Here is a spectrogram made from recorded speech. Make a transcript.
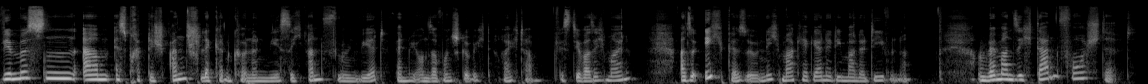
Wir müssen ähm, es praktisch anschlecken können, wie es sich anfühlen wird, wenn wir unser Wunschgewicht erreicht haben. Wisst ihr, was ich meine? Also ich persönlich mag ja gerne die Malediven. Ne? Und wenn man sich dann vorstellt,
